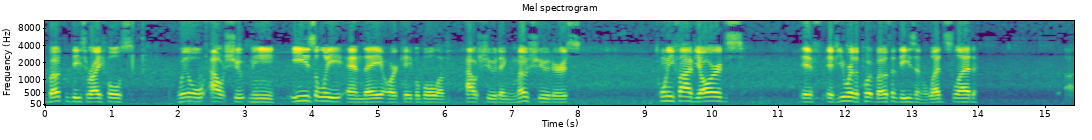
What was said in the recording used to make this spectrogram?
Both of these rifles will outshoot me easily and they are capable of outshooting most shooters. 25 yards, if, if you were to put both of these in a lead sled, a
